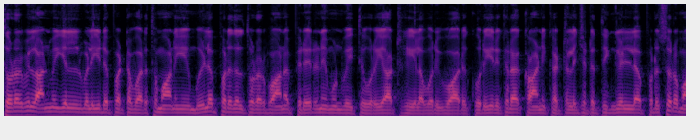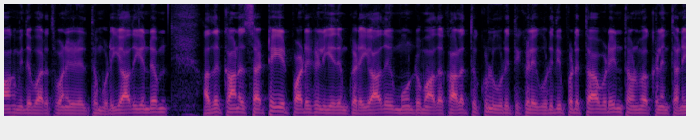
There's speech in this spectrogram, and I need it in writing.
தொடர்பில் அண்மையில் வெளியிடப்பட்ட வர்த்தமானியம் இழப்படுதல் தொடர்பான பிரேரணை முன்வைத்து உரையாற்றுகையில் அவர் இவ்வாறு கூறியிருக்கிறார். காணி கட்டளை சட்டத்தின் கீழ் பிரசுரமாக இந்த வர்த்தமானி நிறுத்த முடியாது என்றும் அதற்கான சட்ட ஏற்பாடுகள் ஏதும் கிடையாது. மூன்று மாத காலத்துக்குள் உறுதிகளை உறுதிப்படுத்தாவிடன் தமிழ் மக்களின் தனியார்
